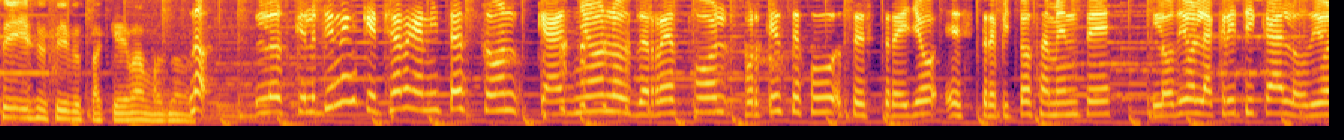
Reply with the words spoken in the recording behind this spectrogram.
Sí, sí, sí, pues para qué vamos, ¿no? No, los que le tienen que echar ganitas son cañón los de Redfall, porque este juego se estrelló estrepitosamente lo dio la crítica, lo, dio,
